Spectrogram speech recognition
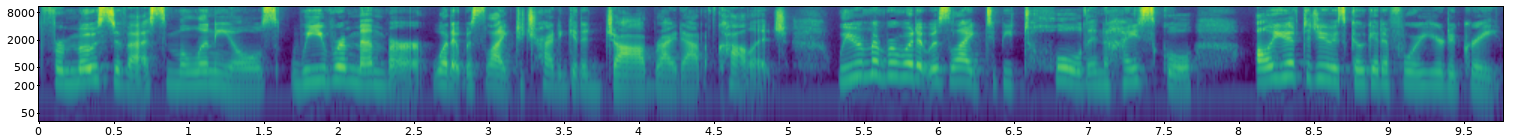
for most of us millennials, we remember what it was like to try to get a job right out of college. We remember what it was like to be told in high school, all you have to do is go get a four year degree.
